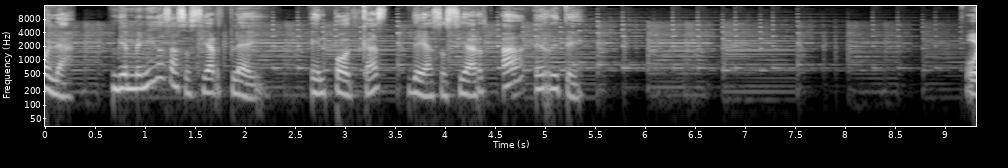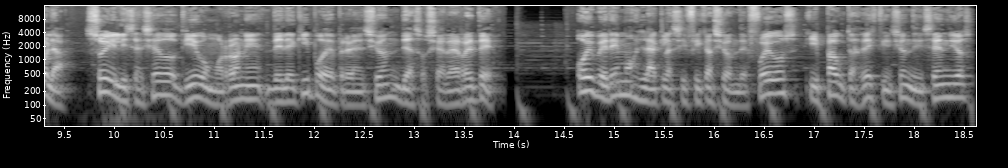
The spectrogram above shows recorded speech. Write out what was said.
Hola, bienvenidos a Asociart Play, el podcast de Asociart ART. Hola, soy el licenciado Diego Morrone del equipo de prevención de Asociar RT. Hoy veremos la clasificación de fuegos y pautas de extinción de incendios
